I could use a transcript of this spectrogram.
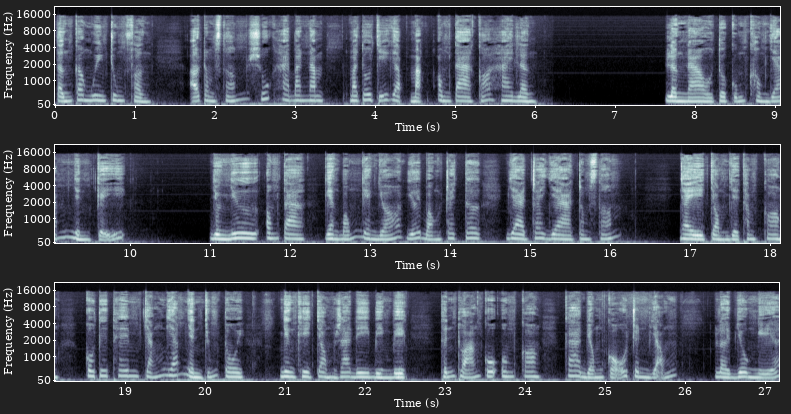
tận cao nguyên trung phần. Ở trong xóm suốt 2-3 năm mà tôi chỉ gặp mặt ông ta có hai lần. Lần nào tôi cũng không dám nhìn kỹ. Dường như ông ta ghen bóng ghen gió với bọn trai tơ và trai già trong xóm. Ngày chồng về thăm con, cô Tư Thêm chẳng dám nhìn chúng tôi. Nhưng khi chồng ra đi biền biệt, thỉnh thoảng cô ôm con, ca giọng cổ trên giọng lời vô nghĩa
